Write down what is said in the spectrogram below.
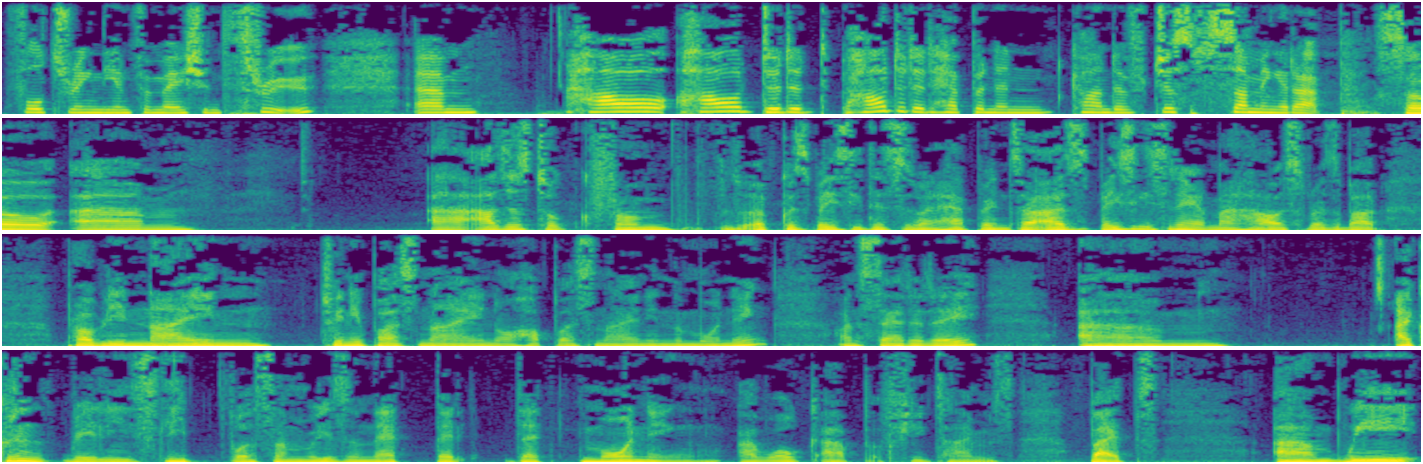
filtering the information through. Um, how how did it how did it happen and kind of just summing it up? So, um, uh, I'll just talk from, because basically this is what happened. So I was basically sitting at my house. It was about probably nine, twenty past nine or half past nine in the morning on Saturday. Um, I couldn't really sleep for some reason that, that, that morning. I woke up a few times, but, um, we,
